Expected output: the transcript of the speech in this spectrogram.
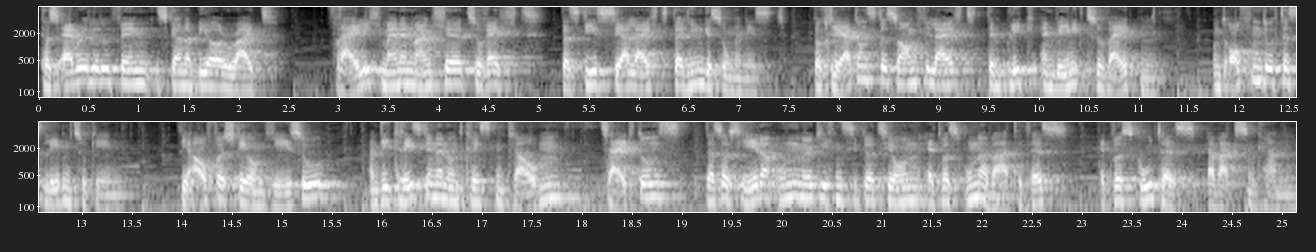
cause every little thing is gonna be alright. Freilich meinen manche zu Recht, dass dies sehr leicht dahingesungen ist. Doch lehrt uns der Song vielleicht, den Blick ein wenig zu weiten und offen durch das Leben zu gehen. Die Auferstehung Jesu, an die Christinnen und Christen glauben, zeigt uns, dass aus jeder unmöglichen Situation etwas Unerwartetes, etwas Gutes erwachsen kann,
